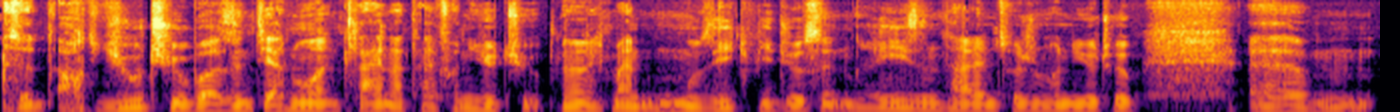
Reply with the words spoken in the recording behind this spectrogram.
Also auch YouTuber sind ja nur ein kleiner Teil von YouTube. Ne? Ich meine, Musikvideos sind ein Riesenteil inzwischen von YouTube. Ähm,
